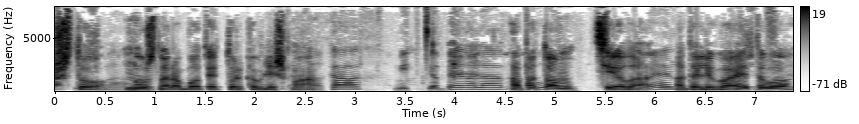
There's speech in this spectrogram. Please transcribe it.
что нужно работать только в лишма, а потом тело одолевает его,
